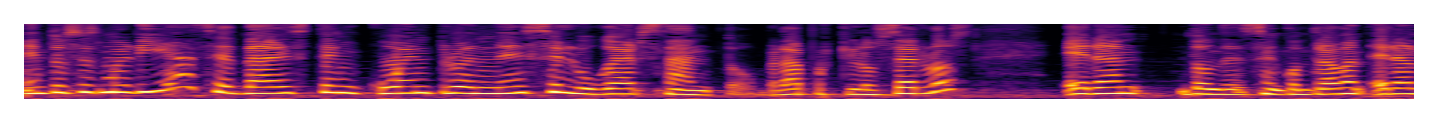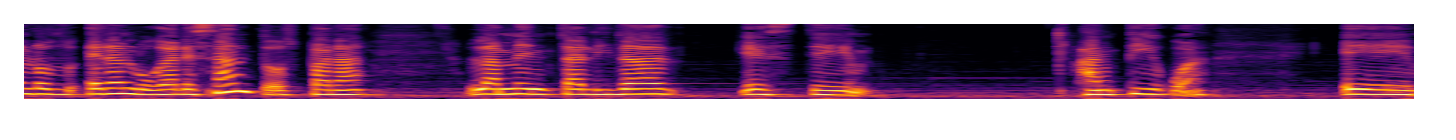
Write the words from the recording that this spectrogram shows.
Entonces María se da este encuentro en ese lugar santo, ¿verdad? Porque los cerros eran donde se encontraban, eran los, eran lugares santos para la mentalidad, este, antigua. Eh,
